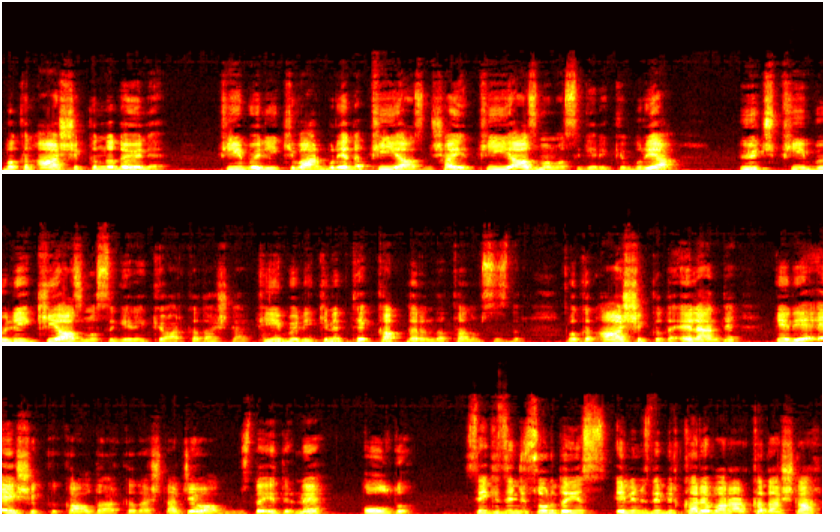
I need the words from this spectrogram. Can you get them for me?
bakın A şıkkında da öyle. Pi bölü 2 var. Buraya da pi yazmış. Hayır pi yazmaması gerekiyor. Buraya 3 pi bölü 2 yazması gerekiyor arkadaşlar. Pi bölü 2'nin tek katlarında tanımsızdır. Bakın A şıkkı da elendi. Geriye E şıkkı kaldı arkadaşlar. Cevabımız da Edirne oldu. 8. sorudayız. Elimizde bir kare var arkadaşlar.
